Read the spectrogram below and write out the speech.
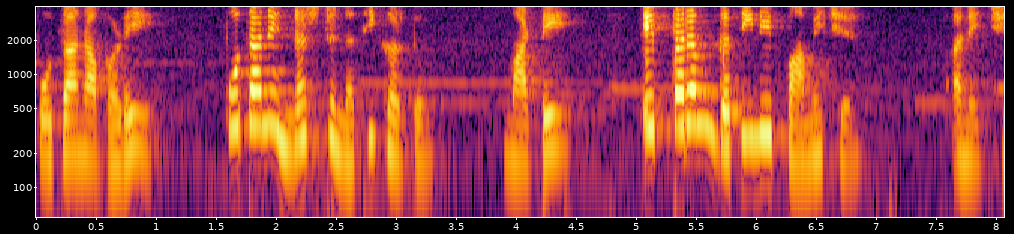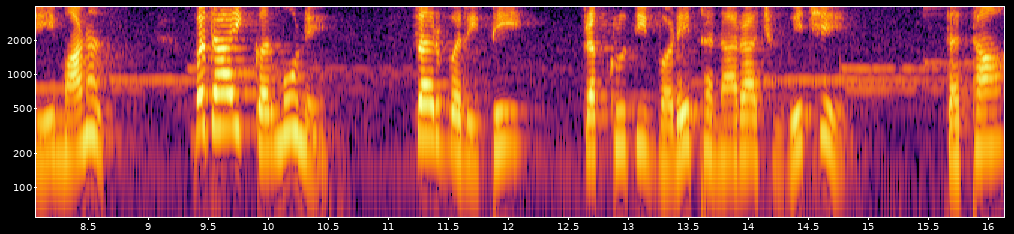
પોતાના વડે પોતાને નષ્ટ નથી કરતો, માટે એ પરમ ગતિને પામે છે. અને જે માણસ બધાય કર્મોને સર્વ રીતે પ્રકૃતિ વડે થનારા જુએ છે, તથા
